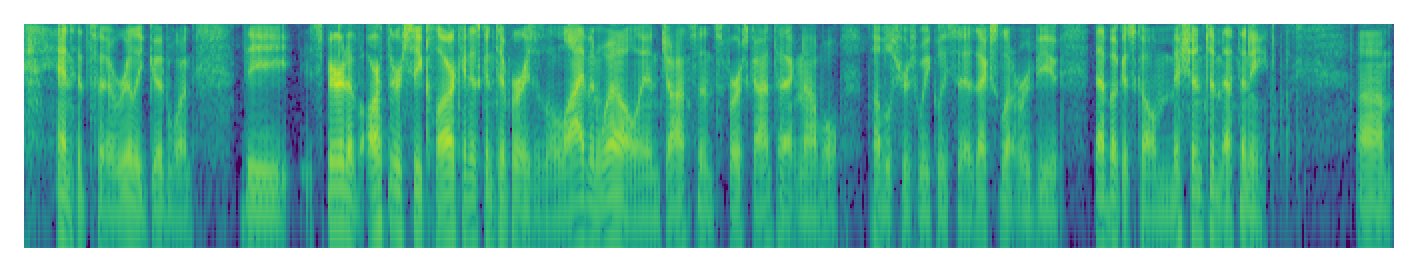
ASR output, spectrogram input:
and it's a really good one. The spirit of Arthur C. Clarke and his contemporaries is alive and well in Johnson's first contact novel, Publishers Weekly says. Excellent review. That book is called Mission to Methone. Um,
